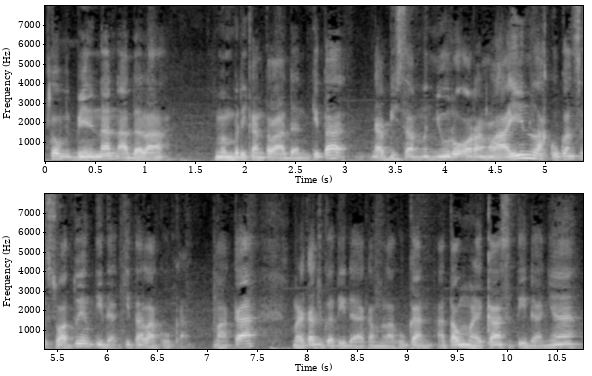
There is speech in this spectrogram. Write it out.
kepemimpinan adalah memberikan teladan. Kita nggak bisa menyuruh orang lain lakukan sesuatu yang tidak kita lakukan maka mereka juga tidak akan melakukan atau mereka setidaknya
